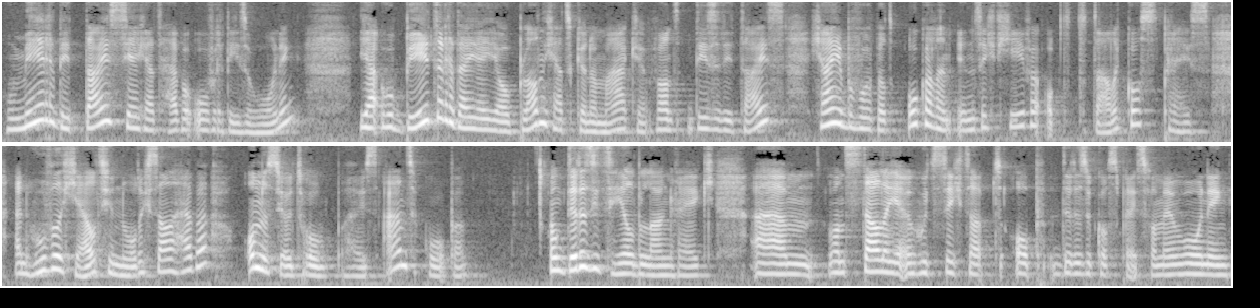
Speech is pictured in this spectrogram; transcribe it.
Hoe meer details jij gaat hebben over deze woning, ja, hoe beter dat jij jouw plan gaat kunnen maken. Want deze details gaan je bijvoorbeeld ook al een inzicht geven op de totale kostprijs en hoeveel geld je nodig zal hebben om dus jouw droomhuis aan te kopen. Ook dit is iets heel belangrijk. Um, want stel dat je een goed zicht hebt op dit is de kostprijs van mijn woning,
